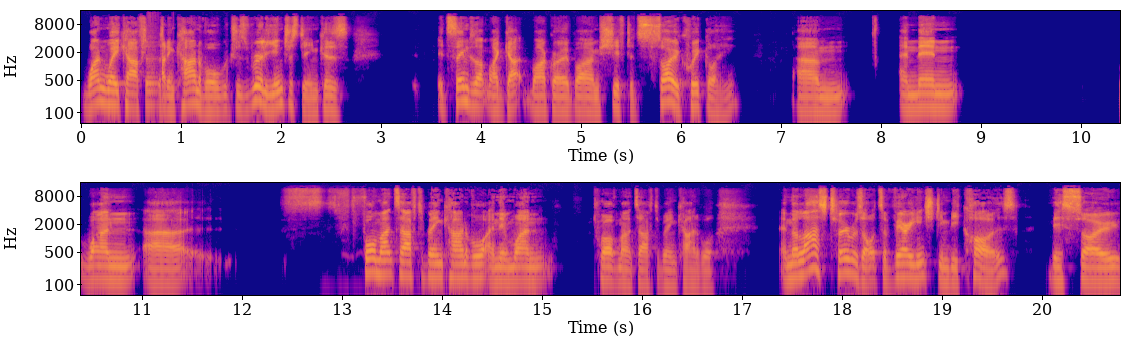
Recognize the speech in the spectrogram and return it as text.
one week after starting carnivore, which was really interesting because it seemed like my gut microbiome shifted so quickly. Um, and then one uh, four months after being carnivore, and then one 12 months after being carnivore. And the last two results are very interesting because they're so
